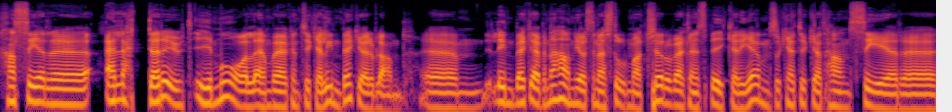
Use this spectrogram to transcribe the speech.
han ser eh, alertare ut i mål än vad jag kan tycka Lindbäck gör ibland. Eh, Lindbäck, även när han gör sina stormatcher och verkligen spikar igen, så kan jag tycka att han ser, eh,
